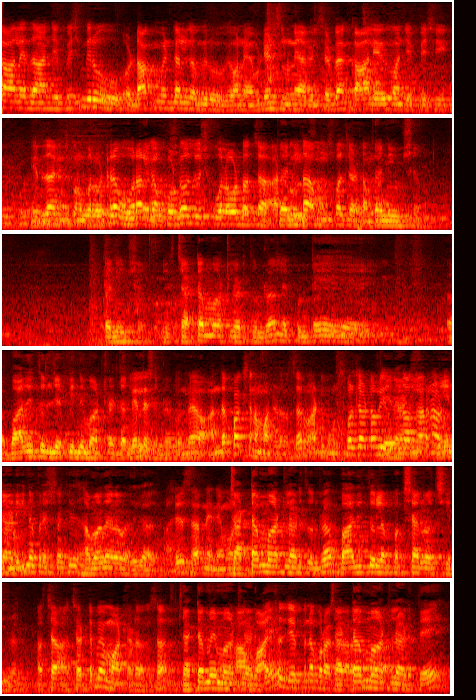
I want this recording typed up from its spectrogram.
కాలేదా అని చెప్పేసి మీరు డాక్యుమెంటల్గా మీరు ఏమైనా ఎవిడెన్స్ ఉన్నాయా? వీళ్ళు సెట్ బ్యాక్ కాలేదు అని చెప్పేసి నిర్ధారించుకొని కూలగొట్టారా ఓవరాల్గా ఫోటోలు చూసి కూలగొట్టవచ్చా ఉందా. మున్సిపల్ చట్టం? ఒక్క నిమిషం. ఒక్క నిమిషం. మీరు చట్టం మాట్లాడుతుండ్రా? లేకుంటే బాధితులు చెప్పింది మాట్లాడడం అందరి పక్షాన మాట్లాడదాం సార్. అంటే మున్సిపల్ చట్టంలో నేను. అడిగిన ప్రశ్నకి సమాధానం అది కాదు. అదే సార్ నేనేమో చట్టం మాట్లాడుతుండ్రా బాధితుల పక్షాన వచ్చిండ్రా. చట్టమే మాట్లాడాను సార్. చట్టమే మాట్లాడితే చెప్పిన చట్టం మాట్లాడితే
